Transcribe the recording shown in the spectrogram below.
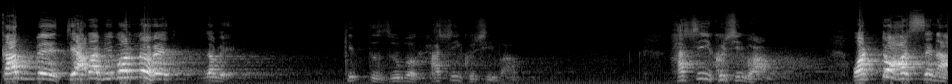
কাঁদবে, চেহারা বিবর্ণ হয়ে যাবে। কিন্তু যুবক হাসি খুশি ভাব। হাসি খুশি ভাব। অট্ট হাসছে না,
